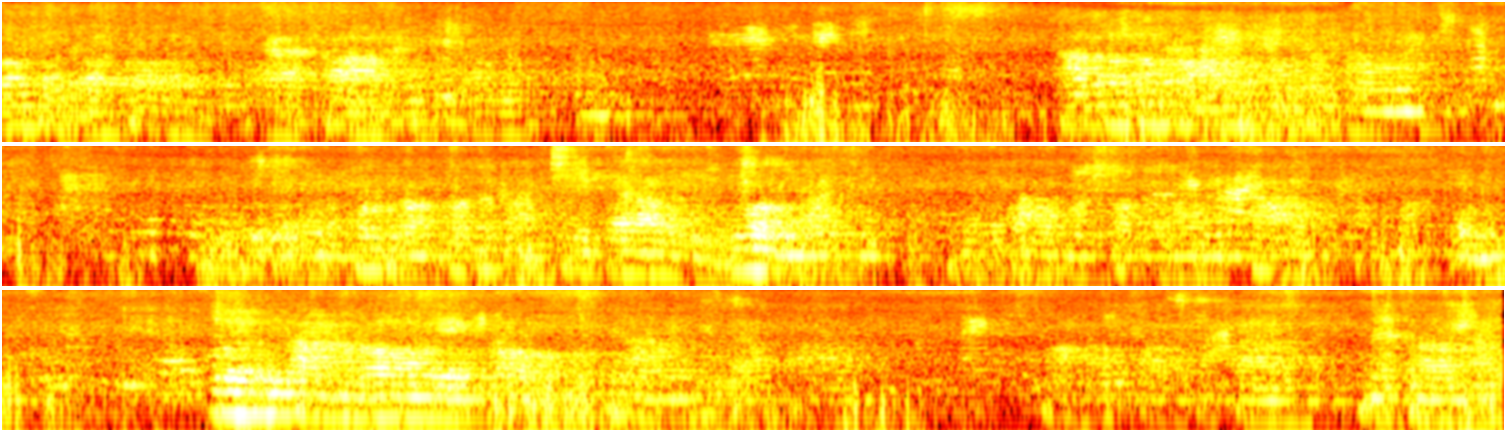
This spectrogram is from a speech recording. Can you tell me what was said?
ก็ก็เราก็ตามทางเราต้องขอขอทาง ที่เราร่วมกันในการทำงานข้าวมาผลเดินตามรอยของนางวิสาขามหาปาสกาในคราวนั้น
